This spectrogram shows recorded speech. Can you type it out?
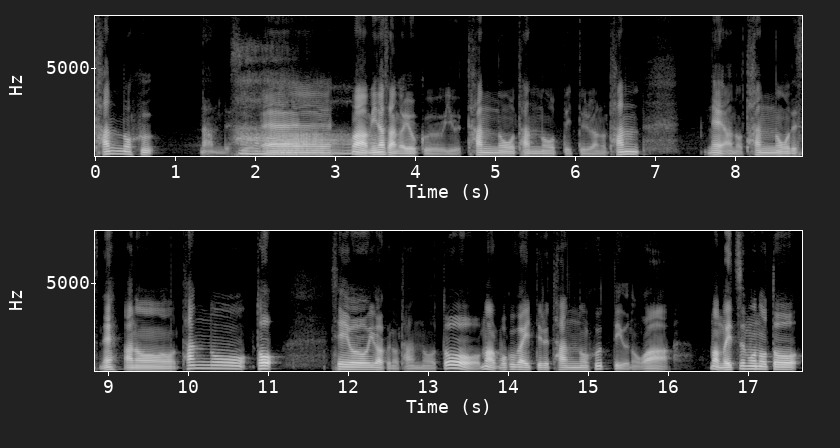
痰の符なんですよね。まあ皆さんがよく言う胆の胆のって言ってるあの胆ねあの胆のですね。あの胆のと西洋医学の胆のと、まあ、僕が言ってる胆の符っていうのは、まあ、別物と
